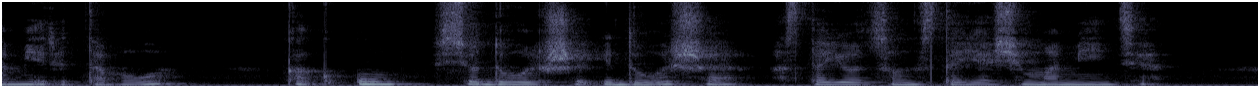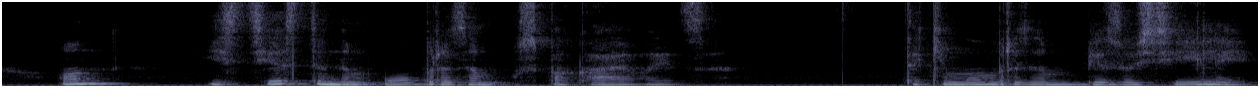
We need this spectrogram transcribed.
По мере того, как ум все дольше и дольше остается в настоящем моменте, он естественным образом успокаивается. Таким образом, без усилий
